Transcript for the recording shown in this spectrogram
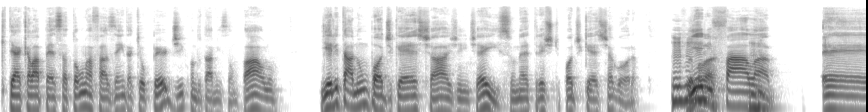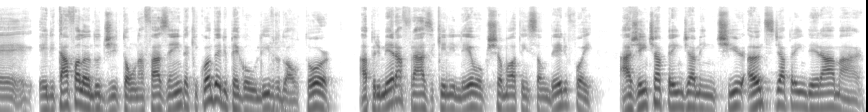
que tem aquela peça Tom na Fazenda que eu perdi quando tava em São Paulo. E ele tá num podcast, ah, gente, é isso, né? Trecho de podcast agora. Uhum. E ele lá. fala. É, ele tá falando de Tom na Fazenda, que quando ele pegou o livro do autor, a primeira frase que ele leu, ou que chamou a atenção dele, foi: A gente aprende a mentir antes de aprender a amar.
